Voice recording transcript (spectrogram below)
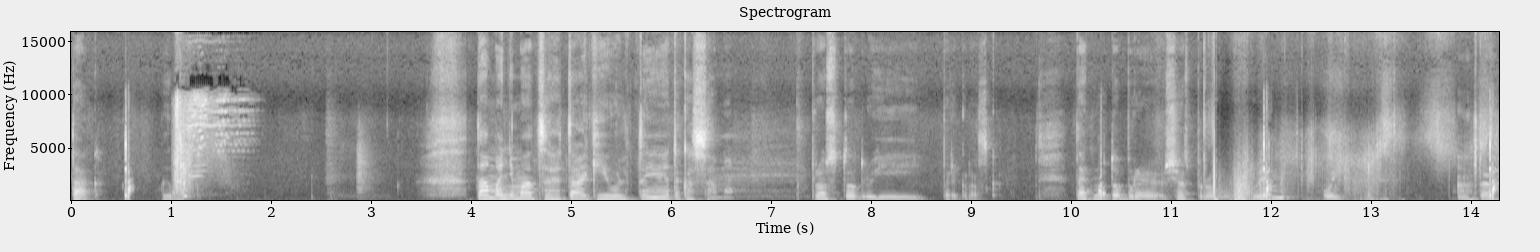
Так. Там анімація атаки і ульти така сама. Просто другий перекраска. Так, ну добре, зараз проголосуємо. Ой. А, так,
